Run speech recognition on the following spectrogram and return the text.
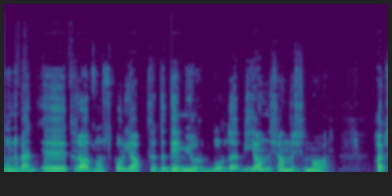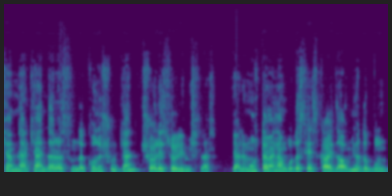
Bunu ben e, Trabzonspor yaptırdı demiyorum. Burada bir yanlış anlaşılma var. Hakemler kendi arasında konuşurken şöyle söylemişler. Yani muhtemelen burada ses kaydı alınıyor da bu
